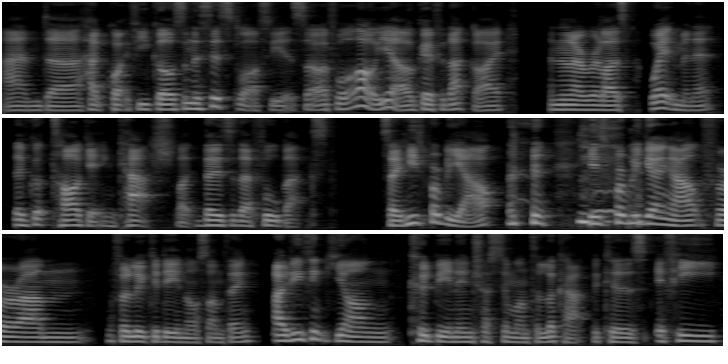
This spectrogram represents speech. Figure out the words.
and uh, had quite a few goals and assists last year. So I thought, oh yeah, I'll go for that guy. And then I realized, wait a minute, they've got Targett and Cash, like those are their fullbacks. So he's probably out. he's probably going out for um for Luca Digne or something. I do think Young could be an interesting one to look at because if he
